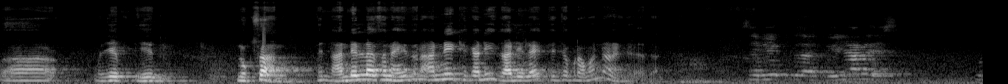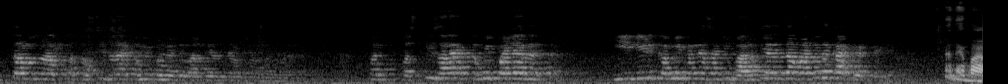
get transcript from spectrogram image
म्हणजे हे नुकसान. हे नांदेडलाच नाही तर अन्य ठिकाणी झालेलं आहे नांदेडला पण पस्तीस हजार कमी पडल्यानंतर ही लीड कमी करण्यासाठी भारतीय जनता पार्टीने काय प्रयत्न केले? नाही, नाही बा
